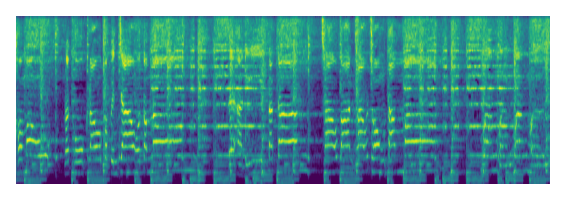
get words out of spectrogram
ขาเมากระโทกเราก็เป็นเจ้าตำนานแต่อดีตการชาวบ้านชาวช่องตำมาเมืองเมืองเมืองเมือง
